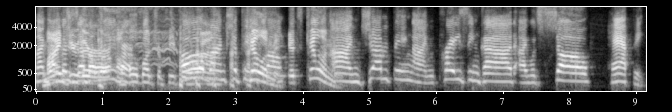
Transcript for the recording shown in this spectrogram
My Mind you, a there are a whole bunch of people Whole around bunch of people. killing me. It's killing me. I'm jumping, I'm praising God. I was so happy.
